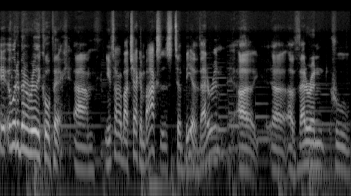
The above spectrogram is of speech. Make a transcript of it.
it, it would have been a really cool pick. Um, you talk about checking boxes to be a veteran, uh, uh, a veteran who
